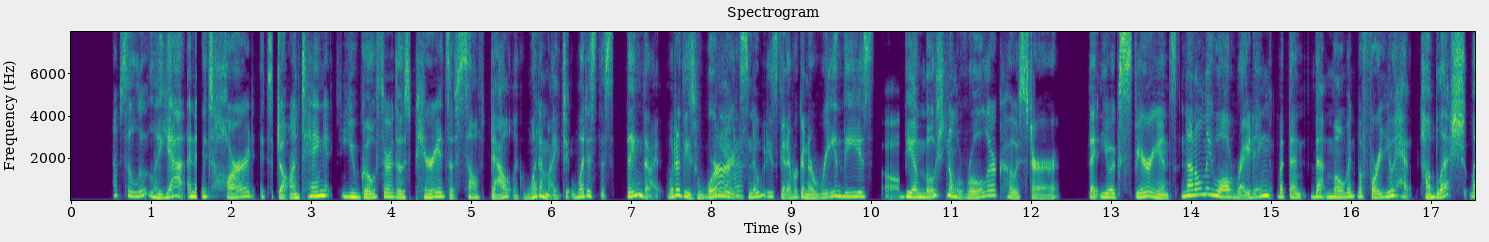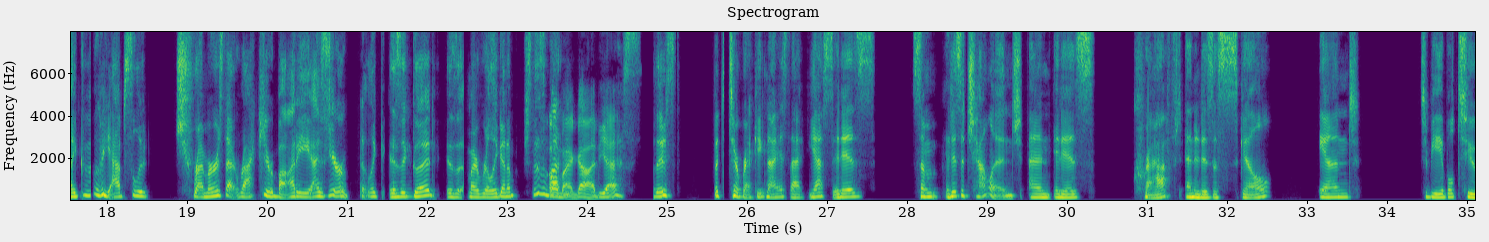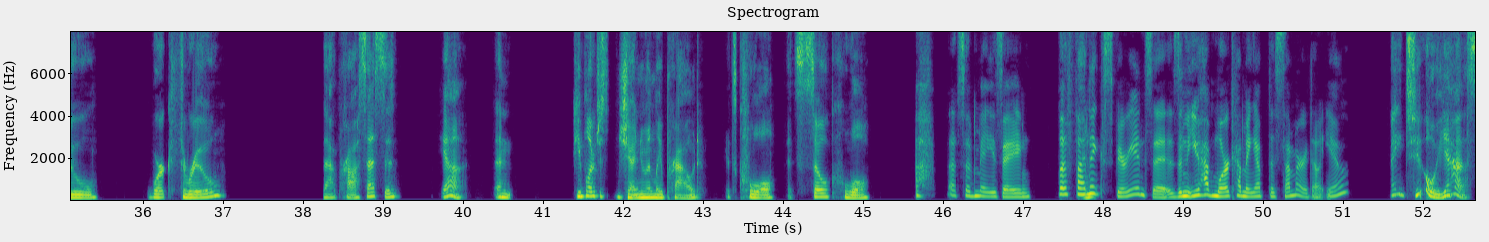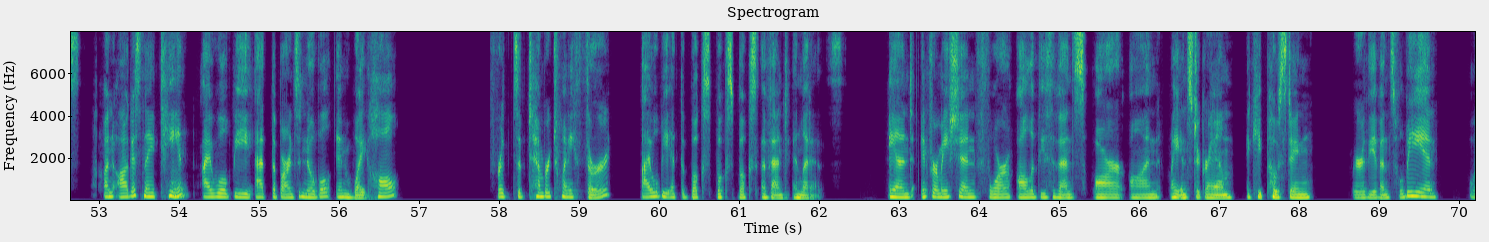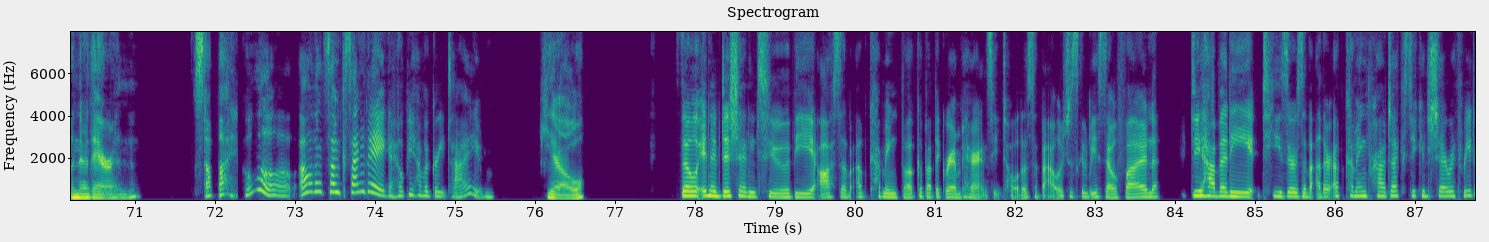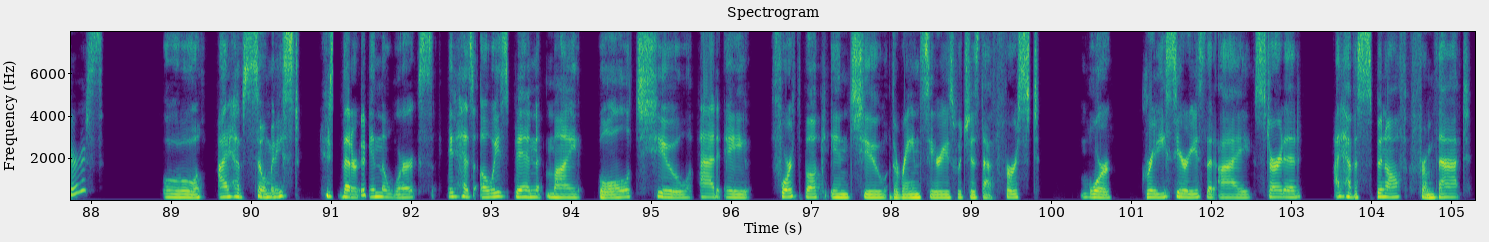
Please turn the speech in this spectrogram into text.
Absolutely. Yeah. And it's hard. It's daunting. You go through those periods of self doubt. Like, what am I doing? What is this thing that I, what are these words? Yeah. Nobody's gonna, ever going to read these. Oh. The emotional roller coaster that you experience, not only while writing, but then that moment before you hit publish, like the absolute tremors that rack your body as you're like, is it good? Is it, am I really going to push this oh button? Oh my God. Yes. There's, but to recognize that, yes, it is some, it is a challenge and it is craft and it is a skill. And to be able to work through that process is, yeah. And people are just genuinely proud. It's cool. It's so cool. Oh, that's amazing. What fun mm-hmm. experiences. And you have more coming up this summer, don't you? I do. Yes. On August 19th, I will be at the Barnes and Noble in Whitehall for September 23rd, I will be at the Books, Books, Books event in Lititz. And information for all of these events are on my Instagram. I keep posting where the events will be and when they're there and stop by. Cool. Oh, that's so exciting. I hope you have a great time. Yo. So, in addition to the awesome upcoming book about the grandparents you told us about, which is going to be so fun, do you have any teasers of other upcoming projects you can share with readers? Oh, I have so many stories that are in the works. It has always been my goal to add a fourth book into the Rain series, which is that first more gritty series that I started. I have a spinoff from that.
